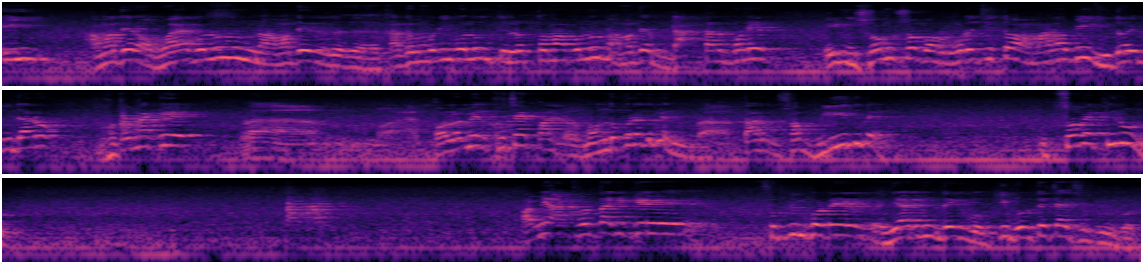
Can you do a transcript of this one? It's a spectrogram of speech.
এই আমাদের অভয়া বলুন, আমাদের কাদম্বরী বলুন, তিলোত্তমা বলুন, আমাদের ডাক্তার বোনের এই নৃশংস বর্বরচিত অমানবিক হৃদয় বিদারক ঘটনাকে কলমের খোঁচায় বন্ধ করে দেবেন তার সব ভুলিয়ে দিবেন। উৎসবে ফিরুন। আমি আঠেরো তারিখে সুপ্রিম কোর্টের হিয়ারিং দেখব, কি বলতে চায় সুপ্রিম কোর্ট?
